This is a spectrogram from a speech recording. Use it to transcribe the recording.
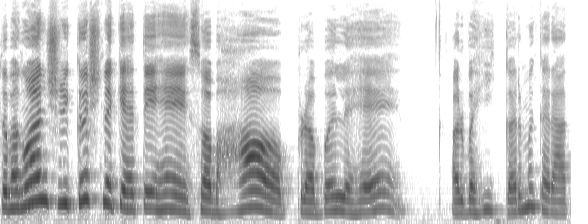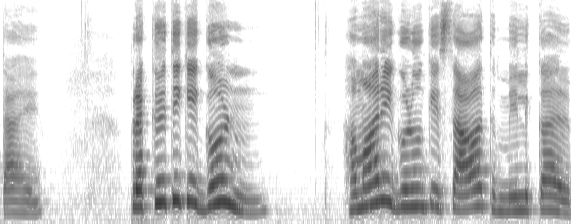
तो भगवान श्री कृष्ण कहते हैं, स्वभाव प्रबल है और वही कर्म कराता है। प्रकृति के गुण हमारे गुणों के साथ मिलकर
